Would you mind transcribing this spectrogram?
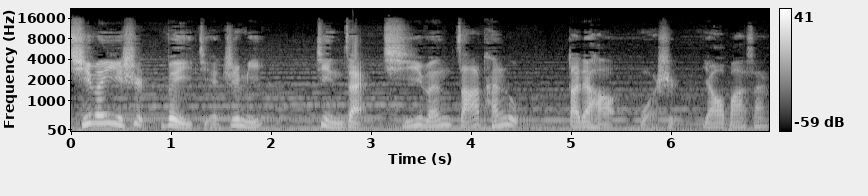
奇闻异事、未解之谜，尽在《奇闻杂谈录》。大家好，我是幺八三。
